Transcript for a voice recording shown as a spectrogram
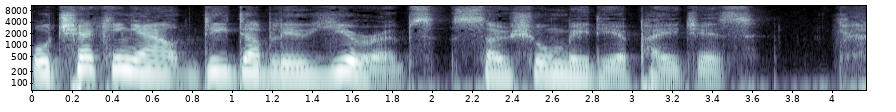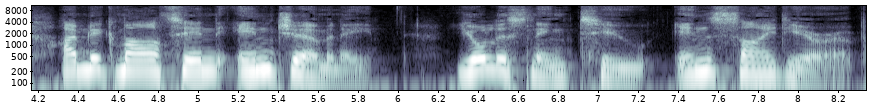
or checking out DW Europe's social media pages. I'm Nick Martin in Germany. You're listening to Inside Europe.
